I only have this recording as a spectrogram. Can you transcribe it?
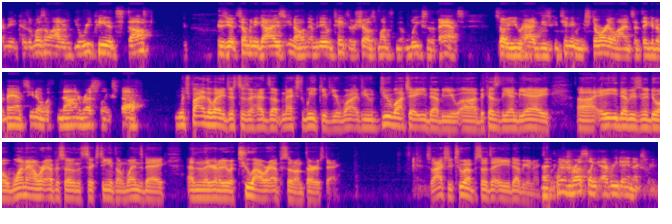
I mean, because it wasn't a lot of you repeated stuff. Because you had so many guys, you know, I mean, they would tape their shows months and weeks in advance. So you had these continuing storylines that they could advance, you know, with non wrestling stuff. Which, by the way, just as a heads up, next week if you if you do watch AEW uh, because of the NBA, uh, AEW is going to do a one hour episode on the 16th on Wednesday, and then they're going to do a two hour episode on Thursday. So actually, two episodes of AEW next week. There's wrestling every day next week.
